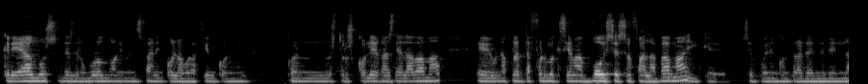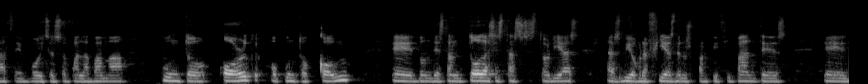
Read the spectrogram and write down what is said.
creamos desde el World Monuments Fund en colaboración con, nuestros colegas de Alabama, eh, una plataforma que se llama Voices of Alabama y que se puede encontrar en el enlace voicesofalabama.org o .com, eh, donde están todas estas historias, las biografías de los participantes, eh,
